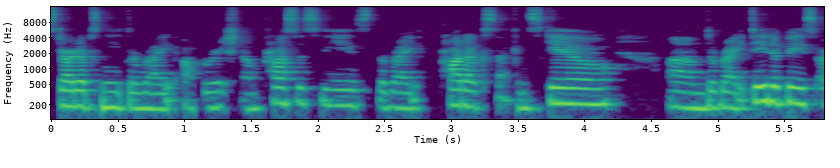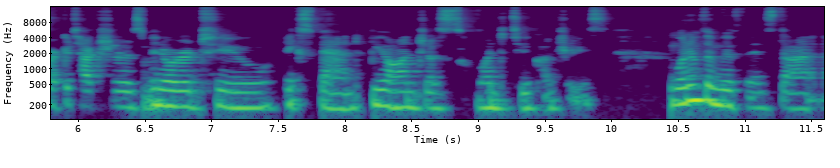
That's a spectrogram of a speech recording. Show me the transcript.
startups need the right operational processes the right products that can scale um, the right database architectures in order to expand beyond just one to two countries. One of the movements that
